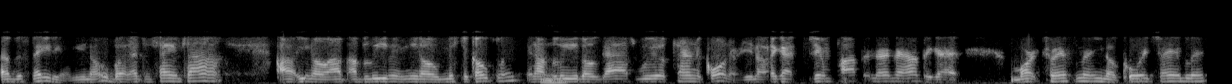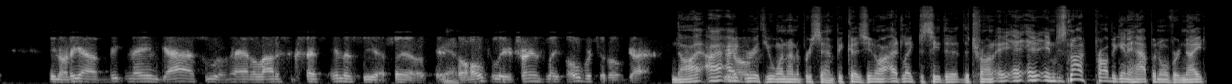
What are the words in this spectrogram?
of the stadium, you know. But at the same time, uh, you know, I, I believe in you know Mr. Copeland, and I mm-hmm. believe those guys will turn the corner. You know, they got Jim Popp in there now. They got Mark Trestman, you know, Corey Chamberlain you know, they got big name guys who have had a lot of success in the CFL. And yeah. so hopefully it translates over to those guys. No, I, I, I agree with you 100% because, you know, I'd like to see the, the Toronto, and, and it's not probably going to happen overnight,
